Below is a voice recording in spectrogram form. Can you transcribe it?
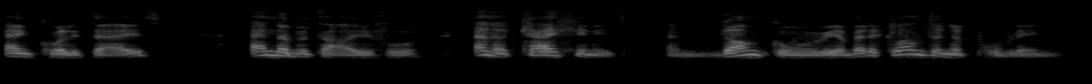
en kwaliteit. En daar betaal je voor. En dat krijg je niet. En dan komen we weer bij de klant in het probleem.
